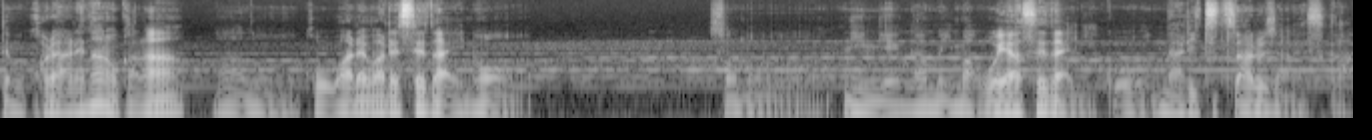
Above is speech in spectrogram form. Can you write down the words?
でもこれあれなのかな？あの、こう我々世代のその人間が今親世代にこうなりつつあるじゃないですか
